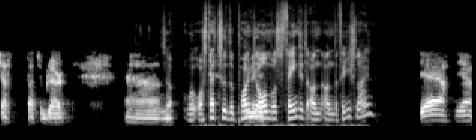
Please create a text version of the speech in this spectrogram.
just such a blur. Um, so was that to the point I mean, you almost fainted on, on the finish line? Yeah, yeah.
